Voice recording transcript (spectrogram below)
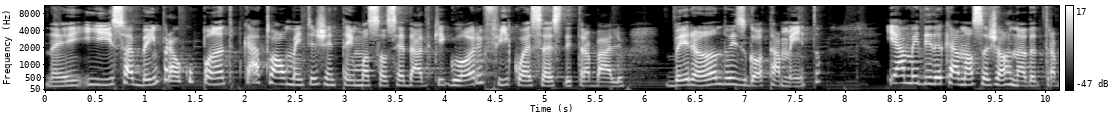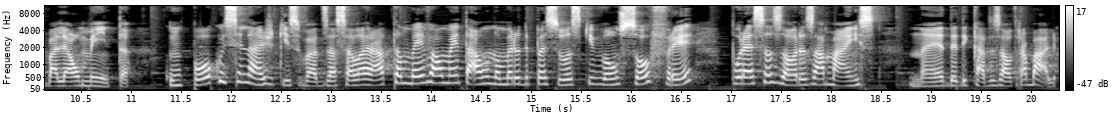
Né? E isso é bem preocupante porque atualmente a gente tem uma sociedade que glorifica o excesso de trabalho beirando o esgotamento. E à medida que a nossa jornada de trabalho aumenta, com poucos sinais de que isso vai desacelerar, também vai aumentar o número de pessoas que vão sofrer por essas horas a mais, né, dedicadas ao trabalho.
